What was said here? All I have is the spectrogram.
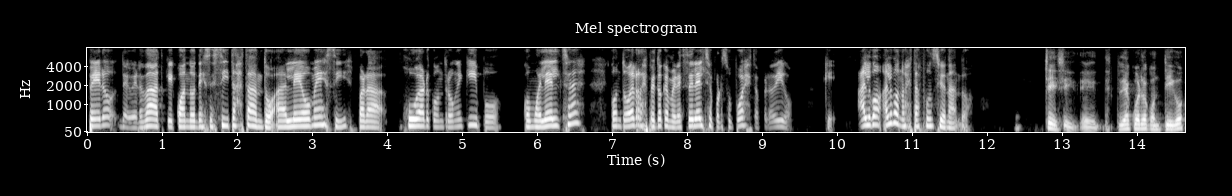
pero de verdad que cuando necesitas tanto a Leo Messi para jugar contra un equipo como el Elche, con todo el respeto que merece el Elche, por supuesto, pero digo que algo, algo no está funcionando. Sí, sí, eh, estoy de acuerdo contigo.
